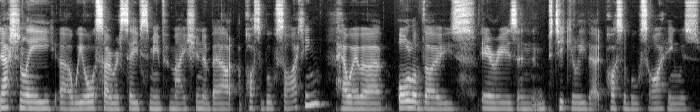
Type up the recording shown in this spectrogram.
Nationally, uh, we also received some information about a possible sighting. However, all of those areas, and particularly that possible sighting, was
